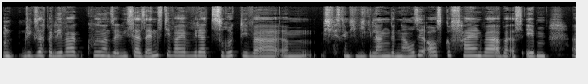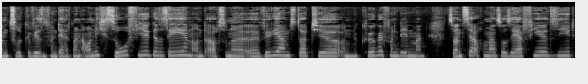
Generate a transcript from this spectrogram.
und wie gesagt, bei Leverkusen, also Elisa Sens, die war ja wieder zurück. Die war, ähm, ich weiß gar nicht, wie lange genau sie ausgefallen war, aber ist eben ähm, zurück gewesen. Von der hat man auch nicht so viel gesehen. Und auch so eine äh, Williams dort hier und eine Kögel, von denen man sonst ja auch immer so sehr viel sieht.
